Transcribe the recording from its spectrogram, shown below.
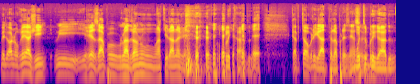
melhor não reagir e, e rezar para o ladrão não atirar na gente. é complicado. Capitão, obrigado pela presença. Muito viu? obrigado.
